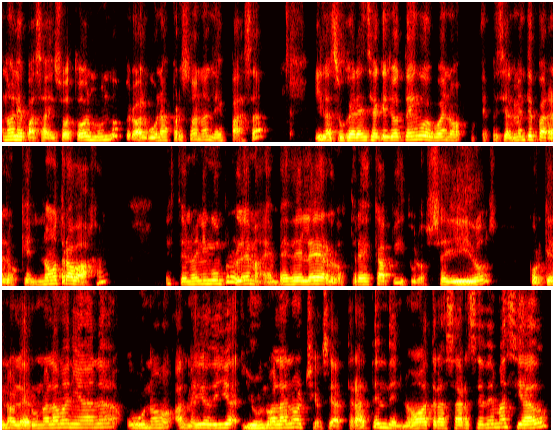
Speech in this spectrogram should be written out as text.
no le pasa eso a todo el mundo, pero a algunas personas les pasa. Y la sugerencia que yo tengo es, bueno, especialmente para los que no trabajan, este, no hay ningún problema. En vez de leer los tres capítulos seguidos, ¿por qué no leer uno a la mañana, uno al mediodía y uno a la noche? O sea, traten de no atrasarse demasiado.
